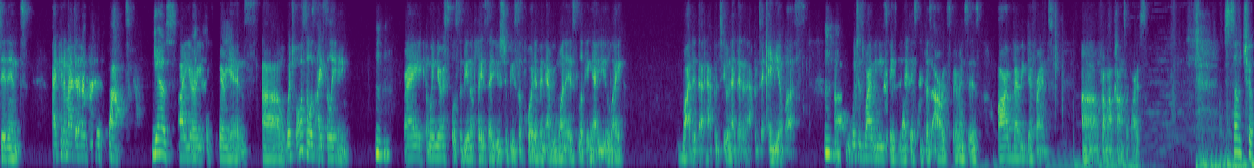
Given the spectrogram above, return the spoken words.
didn't I can imagine they didn't stopped yes by your experience, uh, which also is isolating. Mm-hmm. Right. And when you're supposed to be in a place that you should be supportive and everyone is looking at you like, why did that happen to you? And that didn't happen to any of us, mm-hmm. um, which is why we need spaces like this because our experiences are very different uh, from our counterparts. So true.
